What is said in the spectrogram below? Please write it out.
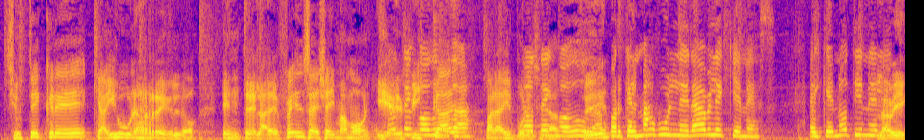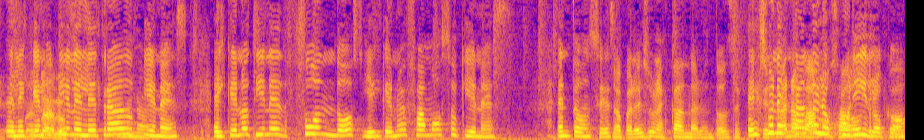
Si usted cree que ahí hubo un arreglo entre la defensa de Jay Mamón y no el tengo fiscal duda. para ir por no ese tengo lado. duda, ¿Sí? porque el más vulnerable quién es. El que no tiene La le- víctima, el que claro. no tiene letrado No. quién es. El que no tiene fondos y el que no es famoso quién es. Entonces, No, pero es un escándalo entonces. Es un escándalo jurídico.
